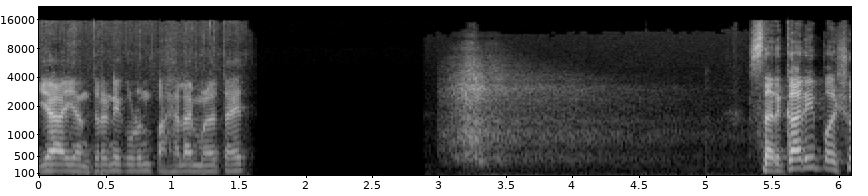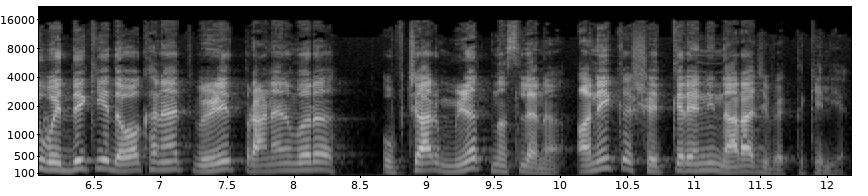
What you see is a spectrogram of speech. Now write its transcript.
या यंत्रणेकडून पाहायला मिळत आहेत. सरकारी पशुवैद्यकीय दवाखान्यात वेळेत प्राण्यांवर उपचार मिळत नसल्यानं अनेक शेतकऱ्यांनी नाराजी व्यक्त केली आहे.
